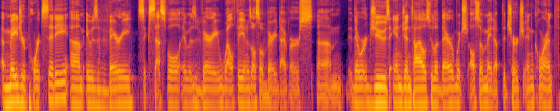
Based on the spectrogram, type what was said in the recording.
a major port city. Um, it was very successful. It was very wealthy, and it was also very diverse. Um, there were Jews and Gentiles who lived there, which also made up the church in Corinth.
